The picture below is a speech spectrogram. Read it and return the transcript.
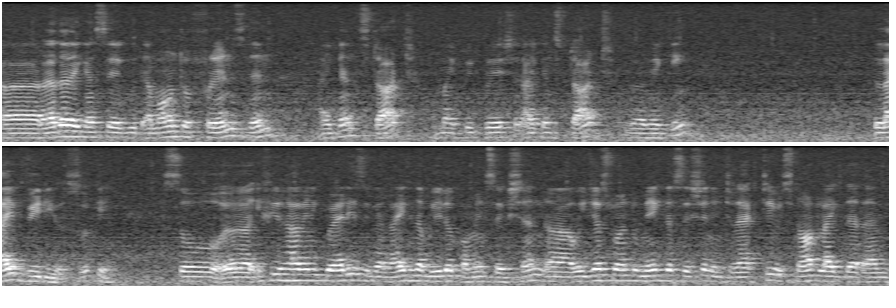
uh, rather i can say good amount of friends then i can start my preparation i can start uh, making live videos okay? So uh, if you have any queries you can write in the below comment section. Uh, we just want to make the session interactive. It's not like that i'm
